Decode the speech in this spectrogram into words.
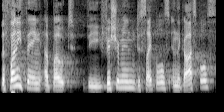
The funny thing about the fishermen disciples in the Gospels,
